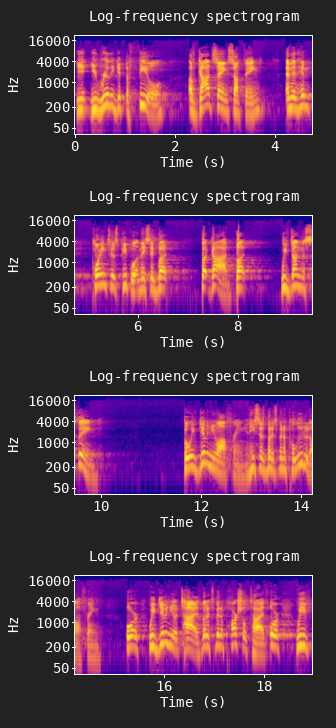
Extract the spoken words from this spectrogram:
you, you really get the feel of God saying something, and then Him pointing to His people, and they say, But, but God, but we've done this thing. But we've given you offering. And He says, But it's been a polluted offering. Or we've given you a tithe, but it's been a partial tithe. Or we've,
